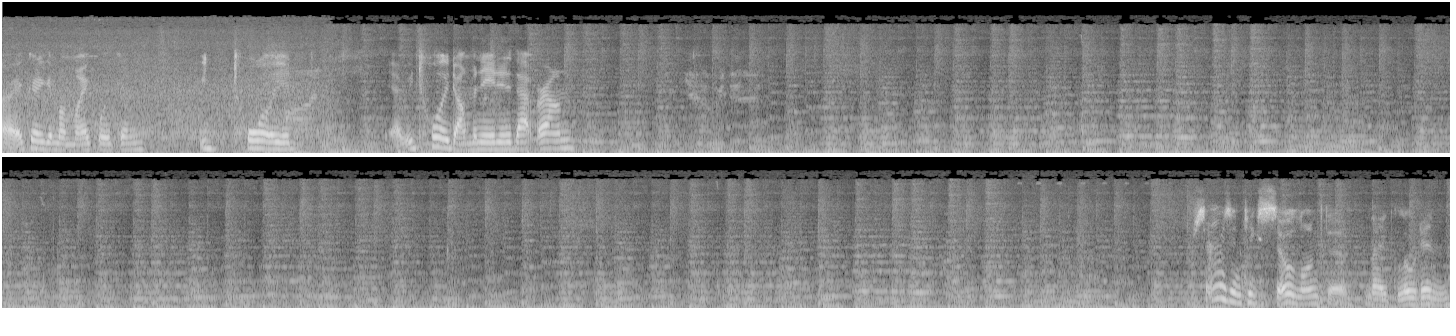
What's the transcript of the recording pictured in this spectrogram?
Sorry, I couldn't get my mic working. We totally, yeah, we totally dominated that round. For some reason, it takes so long to like load in.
